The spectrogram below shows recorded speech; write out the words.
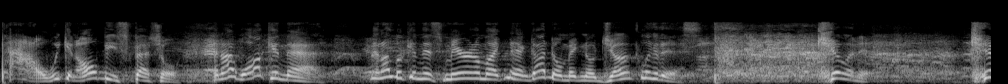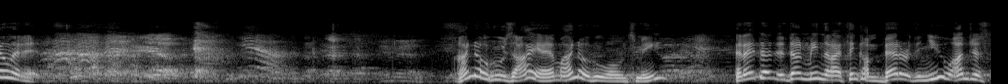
pow, we can all be special. And I walk in that. Man, I look in this mirror and I'm like, man, God don't make no junk. Look at this. Killing it. Killing it. I know whose I am. I know who owns me. And it doesn't mean that I think I'm better than you. I'm just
